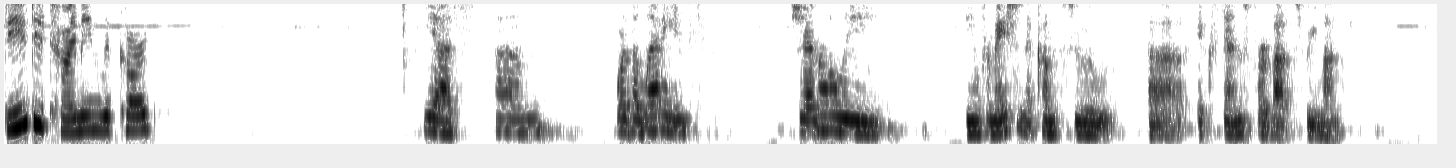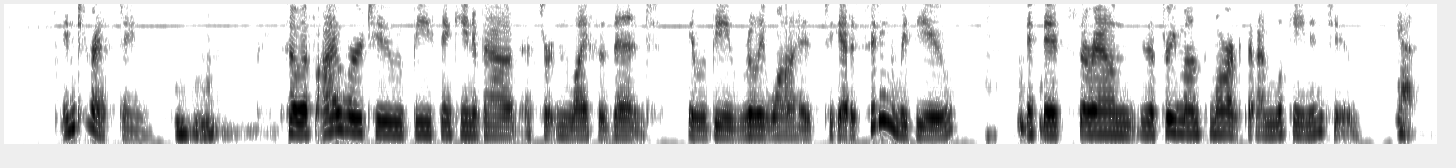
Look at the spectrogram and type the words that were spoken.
Do you do timing with cards? Yes. Um, for the Lennies, generally, the information that comes through uh, extends for about three months. Interesting. Mm-hmm. So, if I were to be thinking about a certain life event, it would be really wise to get a sitting with you if it's around the three month mark that I'm looking into. Yes.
